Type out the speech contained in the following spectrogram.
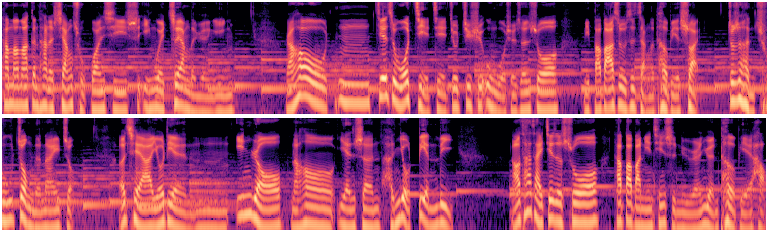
他妈妈跟他的相处关系是因为这样的原因。然后，嗯，接着我姐姐就继续问我学生说：“你爸爸是不是长得特别帅，就是很出众的那一种？”而且啊，有点嗯阴柔，然后眼神很有电力，然后他才接着说，他爸爸年轻时女人缘特别好，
